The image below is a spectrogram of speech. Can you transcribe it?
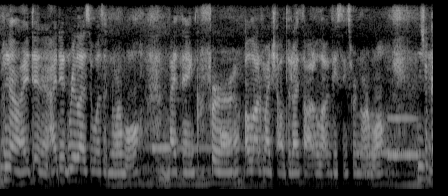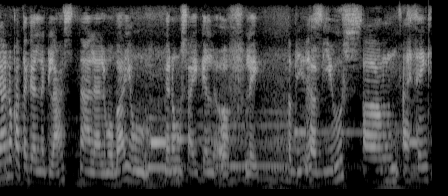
No, I didn't. I didn't realize it wasn't normal. I think for a lot of my childhood, I thought a lot of these things were normal. So, gaano katagal nag-last? Naalala mo ba yung ganong cycle of like Abuse. abuse? Um, I think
